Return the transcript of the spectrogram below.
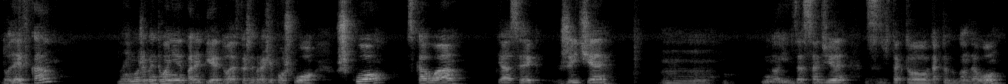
dolewka, no i może ewentualnie parę pierdol, ale w każdym razie poszło szkło, skała, piasek, życie. No i w zasadzie, tak, to, tak to wyglądało.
